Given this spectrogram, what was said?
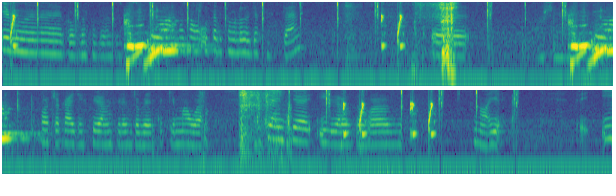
I robimy go w następujący sposób. Można ustawić samorodek jak chce. Y, proszę. Poczekajcie chwilę, na chwilę zrobię takie małe cięcie i zaraz do was. No, jest. I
